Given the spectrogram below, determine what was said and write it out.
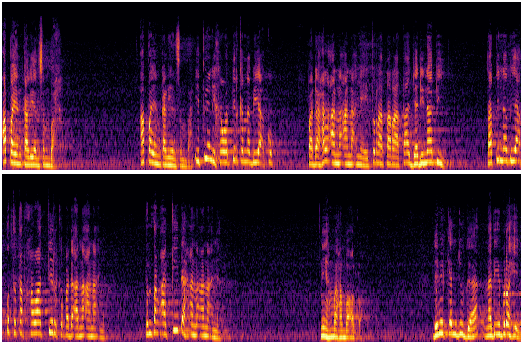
apa yang kalian sembah? Apa yang kalian sembah? Itu yang dikhawatirkan Nabi Yakub. Padahal anak-anaknya itu rata-rata jadi nabi. Tapi Nabi Yakub tetap khawatir kepada anak-anaknya tentang akidah anak-anaknya. Ini hamba-hamba Allah. Demikian juga Nabi Ibrahim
